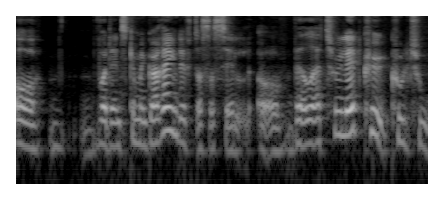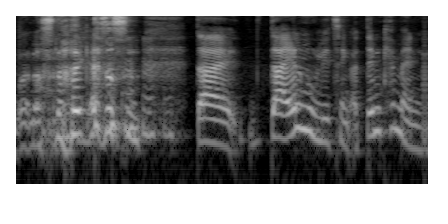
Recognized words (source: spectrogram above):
Og hvordan skal man gøre rent efter sig selv, og hvad er toiletkøkulturen og sådan noget, ikke? Altså sådan, der, er, der er alle mulige ting, og dem kan man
